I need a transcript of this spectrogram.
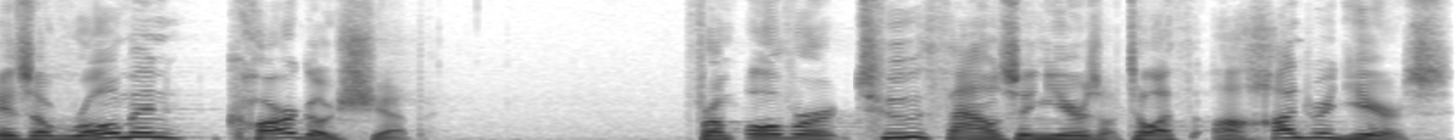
is a Roman cargo ship from over 2,000 years to 100 years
